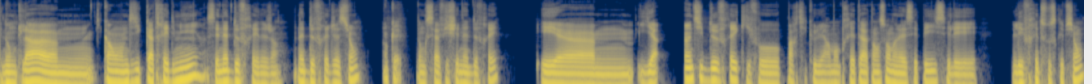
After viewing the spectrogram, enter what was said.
Et donc là, euh, quand on dit 4,5, c'est net de frais déjà. Net de frais de gestion. Ok. Donc c'est affiché net de frais. Et euh, il y a un type de frais qu'il faut particulièrement prêter attention dans la SCPI, c'est les, les frais de souscription.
